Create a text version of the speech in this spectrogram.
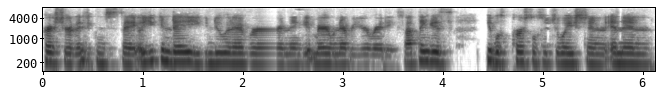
pressured they can just say oh you can date you can do whatever and then get married whenever you're ready so i think it's people's personal situation and then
